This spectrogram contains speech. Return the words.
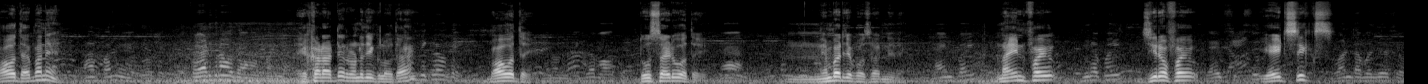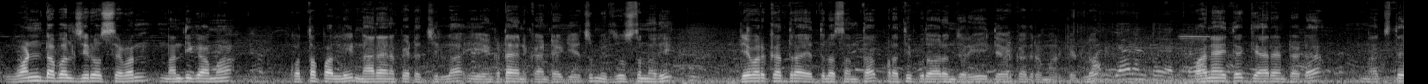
బాగుతాయి పని? ఎక్కడ అంటే రెండు దిక్కులు అవుతా బాగుతాయి టూ సైడ్ పోతాయి. నెంబర్ చెప్పు సార్ నీది. Nine five nine five zero five eight six eight six one double zero seven. One double zero seven Nandigama Kothapalli Narayanpet జిల్లా ఈ వెంకటాయని కాంటాక్ట్ చేయొచ్చు. మీరు చూస్తున్నది దేవరకద్ర ఎద్దుల సంత ప్రతి బుధవారం జరిగే దేవరకద్ర మార్కెట్లో. పని అయితే గ్యారెంటీ అట. నచ్చితే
